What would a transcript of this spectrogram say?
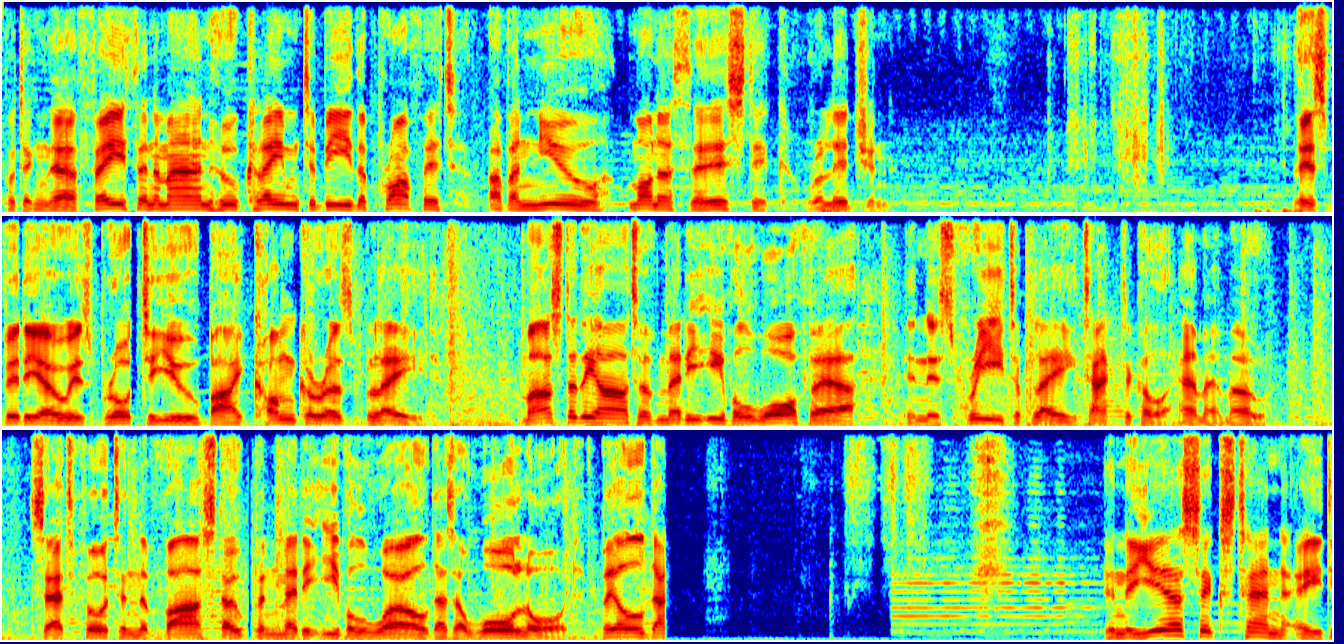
putting their faith in a man who claimed to be the prophet of a new monotheistic religion. This video is brought to you by Conqueror's Blade. Master the art of medieval warfare in this free-to-play tactical MMO. Set foot in the vast open medieval world as a warlord, build and in the year 610 AD,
